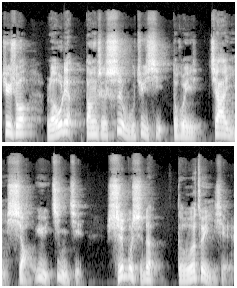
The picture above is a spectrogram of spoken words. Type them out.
据说娄亮当时事无巨细都会加以小谕进戒，时不时的得罪一些人。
